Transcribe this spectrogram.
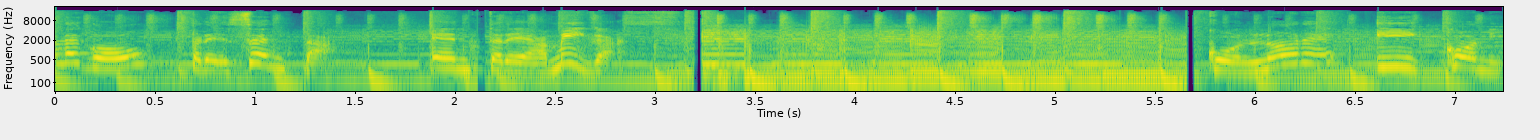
Dale Go presenta Entre Amigas con Lore y Connie.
